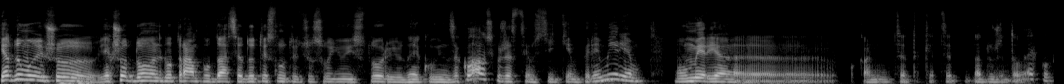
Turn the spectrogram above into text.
Я думаю, що якщо Дональду Трампу вдасться дотиснути цю свою історію, на яку він заклався вже з цим стійким перемир'ям, бо мир е, це таке, це дуже далеко.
